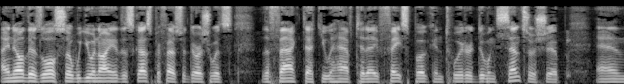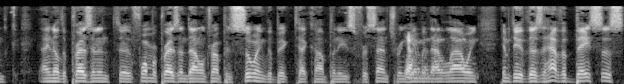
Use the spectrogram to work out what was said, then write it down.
I know there's also you and I have discussed, Professor Dershowitz, the fact that you have today Facebook and Twitter doing censorship, and I know the president, the former president Donald Trump, is suing the big tech companies for censoring him and not allowing him to. Does it have a basis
